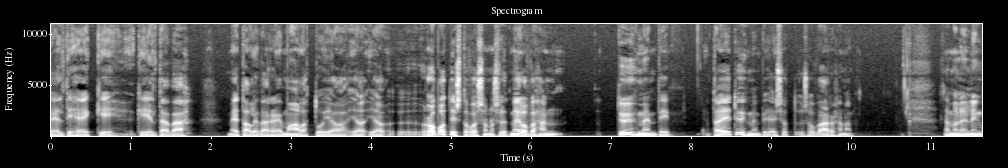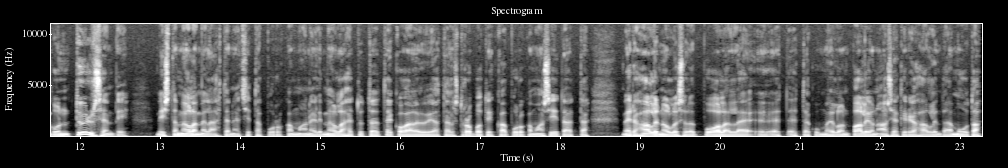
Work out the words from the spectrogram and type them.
peltiheikki, kiiltävä, metallivärejä maalattu ja, ja, ja robotista voisi sanoa sille, että meillä on vähän tyhmempi, tai ei tyhmempi, ei se ole, se on väärä sana, tämmöinen niin kuin tylsempi, mistä me olemme lähteneet sitä purkamaan. Eli me ollaan lähdetty tätä tekoälyä ja tällaista robotiikkaa purkamaan siitä, että meidän hallinnolliselle puolelle, että, että kun meillä on paljon asiakirjahallintaa ja muuta,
